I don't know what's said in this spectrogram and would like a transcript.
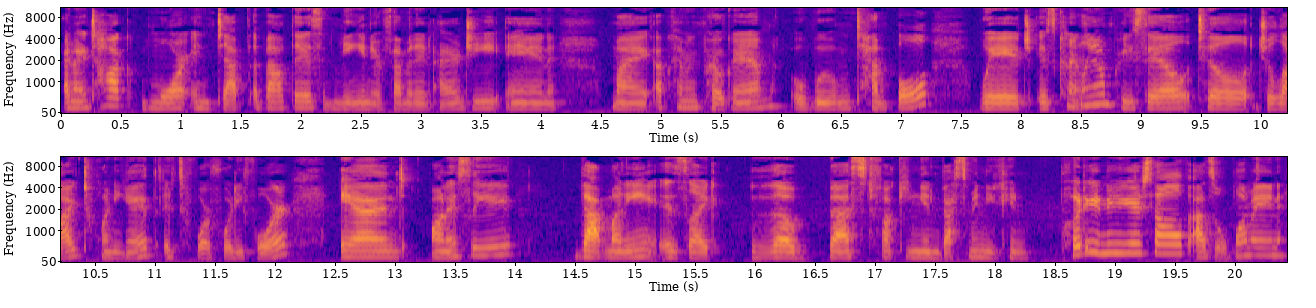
And I talk more in depth about this and being in your feminine energy in my upcoming program, Womb Temple, which is currently on pre-sale till July 20th. It's 444 and honestly, that money is like the best fucking investment you can put into yourself as a woman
